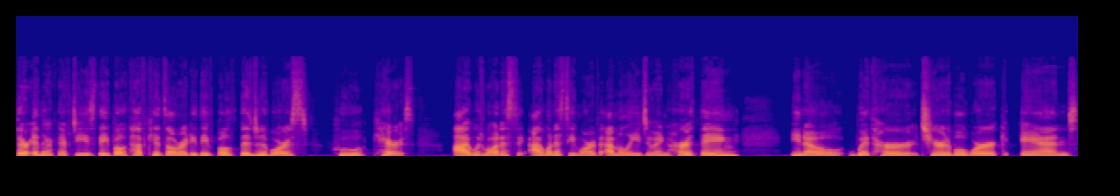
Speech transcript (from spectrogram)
they're in their 50s they both have kids already they've both been divorced who cares i would want to see i want to see more of emily doing her thing you know with her charitable work and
